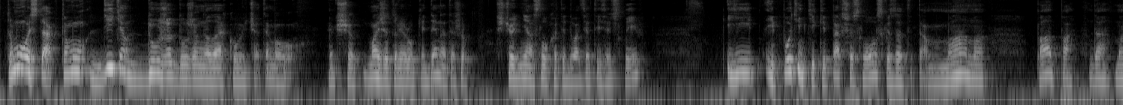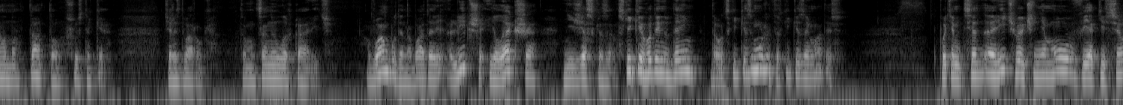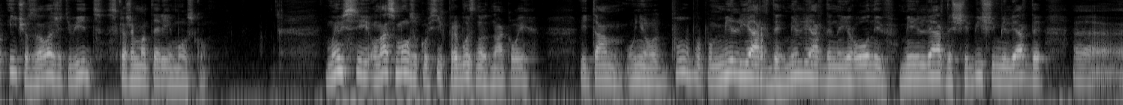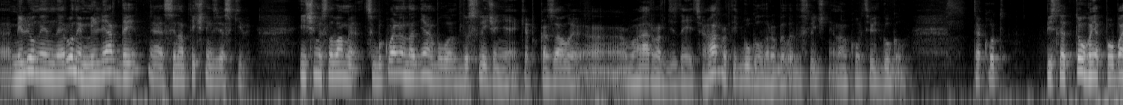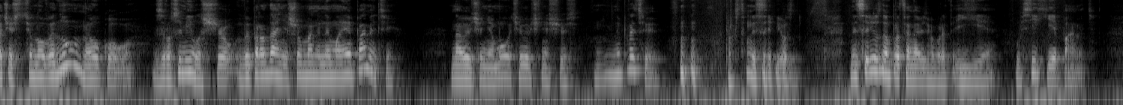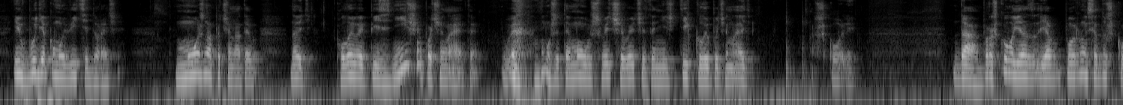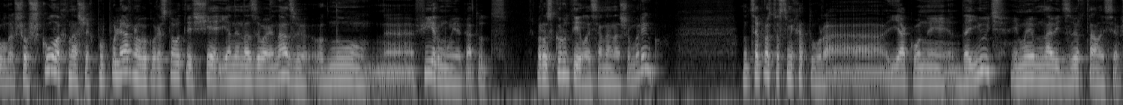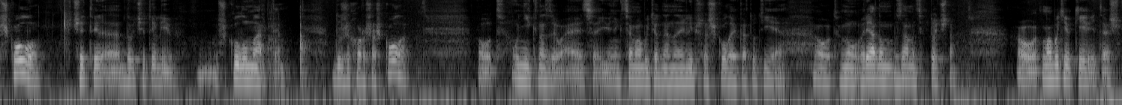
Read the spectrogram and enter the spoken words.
Тому ось так. Тому дітям дуже-дуже нелегко вивчати мову. Якщо майже три роки йде на те, щоб щодня слухати 20 тисяч слів, і, і потім тільки перше слово сказати там мама, папа, да, мама, тато, щось таке через два роки. Тому це не легка річ. Вам буде набагато ліпше і легше, ніж я сказав. Скільки годин в день, да от скільки зможете, скільки займатися. Потім ця річ вивчення мов, як і все інше, залежить від, скажімо, матерії мозку. Ми всі, у нас мозок у всіх приблизно однаковий. І там у нього пу-пу-пу, мільярди, мільярди нейронів, мільярди, ще більше мільярди, е, мільйони нейронів, мільярди е, синаптичних зв'язків. Іншими словами, це буквально на днях було дослідження, яке показали е, в Гарварді, здається. Гарвард і Google робили дослідження, науковці від Google. Так от, після того, як побачиш цю новину наукову, зрозуміло, що виправдання, що в мене немає пам'яті на вивчення мови чи вивчення щось, не працює. Просто несерйозно. Несерйозно про це навіть говорити. Є. У всіх є пам'ять. І в будь-якому віці, до речі, можна починати. Навіть коли ви пізніше починаєте, ви можете мову швидше вивчити, ніж ті, коли починають в школі. Да, про школу я, я повернуся до школи. Що в школах наших популярно використовувати ще, я не називаю назви, одну е, фірму, яка тут розкрутилася на нашому ринку. Ну, це просто сміхатура, як вони дають. І ми навіть зверталися в школу вчитель, до вчителів, школу Марти. Дуже хороша школа. От, УНІК називається. ЮНІК це, мабуть, одна найліпша школа, яка тут є. От, ну, рядом з нами це точно. От, мабуть, і в Києві теж.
